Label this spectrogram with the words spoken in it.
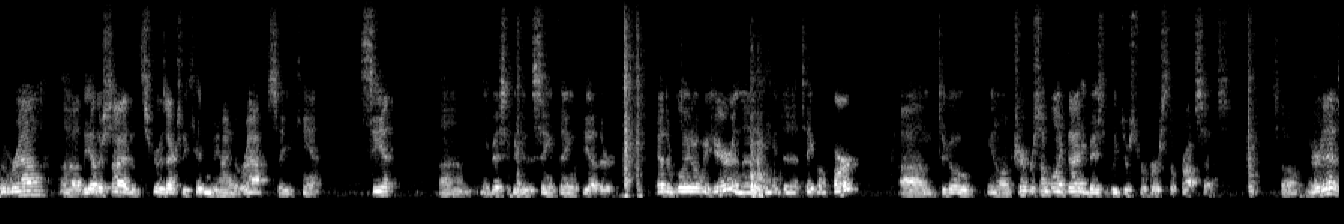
Move around. Uh, the other side of the screw is actually hidden behind the wrap, so you can't see it. Um, you basically do the same thing with the other other blade over here, and then you need to take them apart um, to go, you know, on a trip or something like that, you basically just reverse the process. So there it is.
